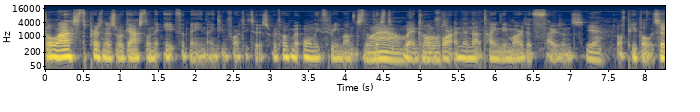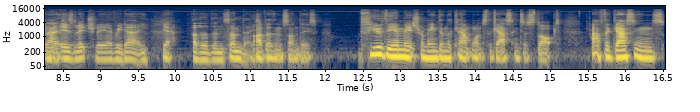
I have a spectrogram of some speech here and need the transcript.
The last prisoners were gassed on the 8th of May 1942. So, we're talking about only three months that Wow, this went on for. And in that time, they murdered thousands Yeah. of people. So that this. is literally every day, Yeah, other than Sundays. other than Sundays. Few of the inmates remained in the camp once the gassings had stopped. After the gassings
